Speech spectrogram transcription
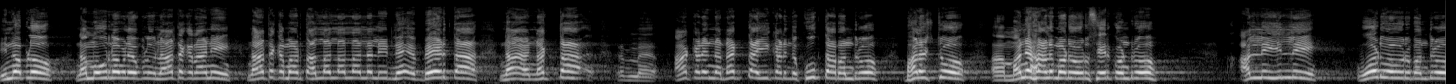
ಇನ್ನೊಬ್ಳು, ನಮ್ಮ ಊರಿನವಳೆ ಒಬ್ಳು ನಾಟಕ ರಾಣಿ, ನಾಟಕ ಮಾಡ್ತಾ ಅಲ್ಲಲ್ಲಲ್ಲಲ್ಲಿ ಬೇಡ್ತಾ ನಗ್ತಾ ಆ ಕಡೆಯಿಂದ ನಗ್ತಾ, ಈ ಕಡೆಯಿಂದ ಕೂಗ್ತಾ ಬಂದರು. ಬಹಳಷ್ಟು ಮನೆ ಹಾಳು ಮಾಡುವವರು ಸೇರಿಕೊಂಡ್ರು. ಅಲ್ಲಿ ಇಲ್ಲಿ ಓಡುವವರು ಬಂದರು.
